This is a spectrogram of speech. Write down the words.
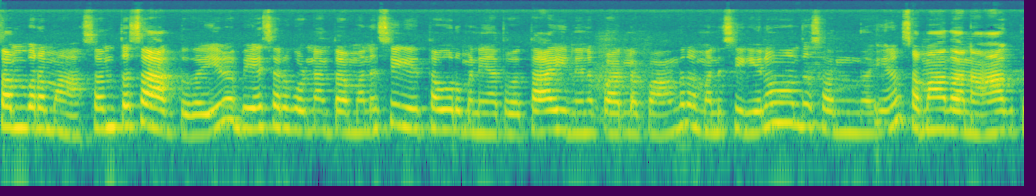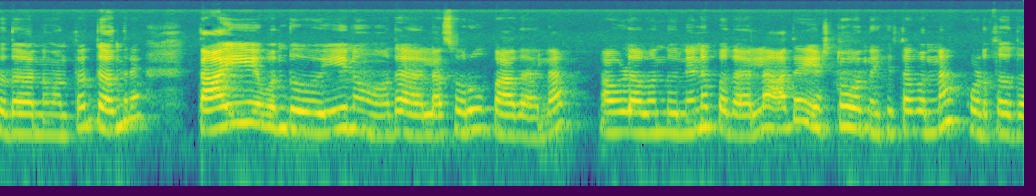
ಸಂಭ್ರಮ, ಸಂತಸ ಆಗ್ತದೆ. ಏನೋ ಬೇಸರಗೊಂಡಂಥ ಮನಸ್ಸಿಗೆ ತವ್ರ ಮನೆ ಅಥವಾ ತಾಯಿ ನೆನಪಾರ್ಲಪ್ಪ ಅಂದ್ರೆ ಮನಸ್ಸಿಗೆ ಏನೋ ಒಂದು ಸಂ, ಏನೋ ಸಮಾಧಾನ ಆಗ್ತದೆ ಅನ್ನುವಂಥದ್ದು. ಅಂದರೆ ತಾಯಿಯ ಒಂದು ಏನು ಅದ ಅಲ್ಲ, ಸ್ವರೂಪ ಅದ ಅಲ್ಲ, ಅವಳ ಒಂದು ನೆನಪದ ಅಲ್ಲ, ಅದೇ ಎಷ್ಟೋ ಒಂದು ಹಿತವನ್ನು ಕೊಡ್ತದ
